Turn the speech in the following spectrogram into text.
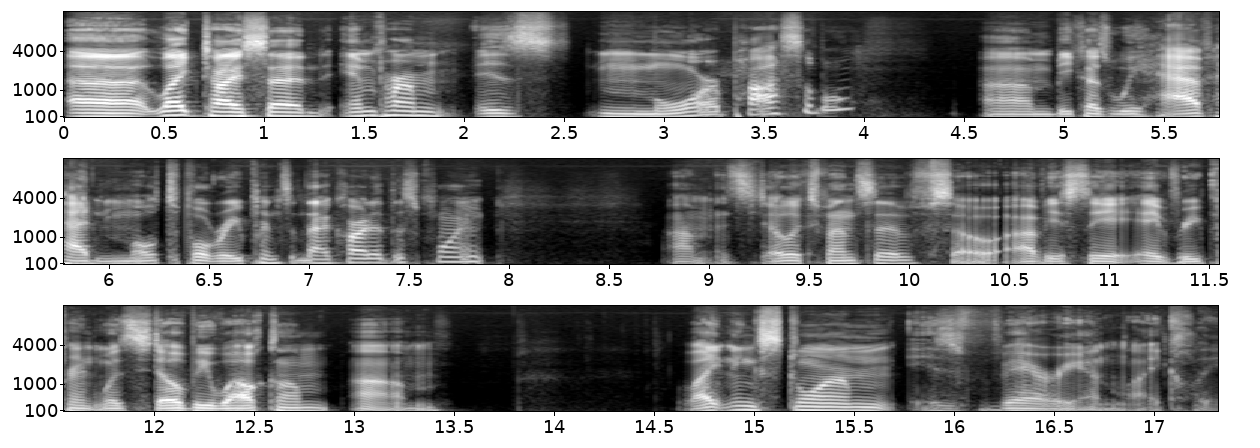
Uh, like Ty said, imperm is more possible, um, because we have had multiple reprints of that card at this point. Um, it's still expensive, so obviously a reprint would still be welcome. Um, Lightning Storm is very unlikely.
